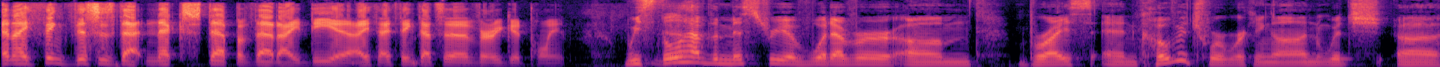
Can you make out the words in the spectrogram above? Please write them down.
And I think this is that next step of that idea. I, I think that's a very good point. We still have the mystery of whatever um, Bryce and Kovich were working on, which uh,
